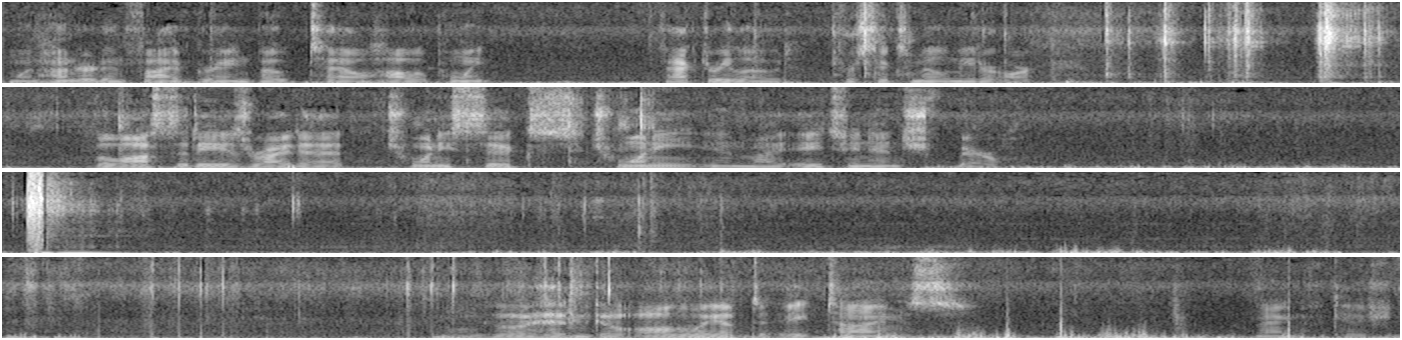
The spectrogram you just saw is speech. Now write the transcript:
105 grain boat tail hollow point factory load for 6 millimeter ARC. Velocity is right at 2620 in my 18 inch barrel. go ahead and go all the way up to eight times magnification.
